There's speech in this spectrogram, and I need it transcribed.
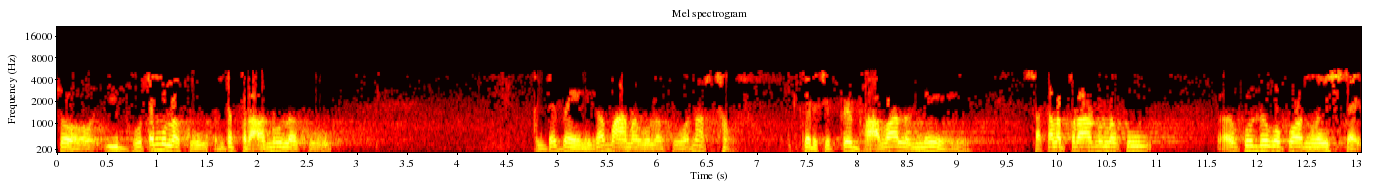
సో ఈ భూతములకు అంటే ప్రాణులకు అంటే మెయిన్గా మానవులకు అని అర్థం. ఇక్కడ చెప్పే భావాలన్నీ సకల ప్రాణులకు కొద్ది గొప్ప అన్వయిస్తాయి.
